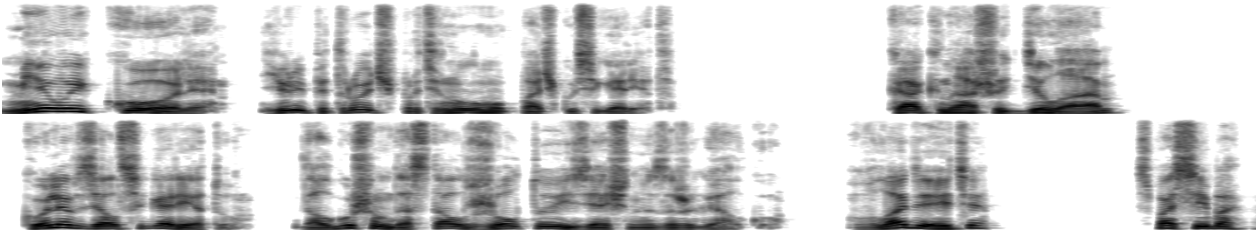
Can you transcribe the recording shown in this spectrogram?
«Милый Коля!» — Юрий Петрович протянул ему пачку сигарет. «Как наши дела?» Коля взял сигарету. Долгушин достал желтую изящную зажигалку. «Владеете?» «Спасибо.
